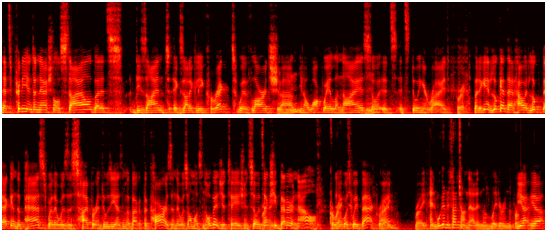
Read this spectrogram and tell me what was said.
that's pretty international style, but it's designed exotically correct with large, Mm-hmm. uh, you know, walkway lanais. So it's it's doing it right. Correct. But again, look at that how it looked back in the past, where there was this hyper enthusiasm about the cars, and there was almost no vegetation. So it's Right. actually better now than Correct. it was way back, right? right. Right. And we're going to touch on that in the, later in the program. Yeah, yeah.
